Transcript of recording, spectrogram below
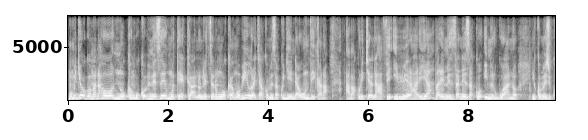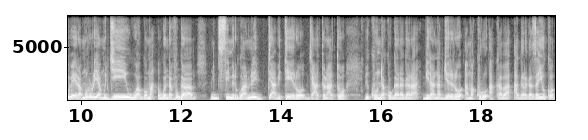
Mu mujyi wa goma naho ni uko nguko bimeze umutekano ndetse n'umwuka mubi uracyakomeza kugenda wumvikana. Abakurikirana hafi ibibera hariya baremeza neza ko imirwano ikomeje kubera muri uriya mujyi wa goma. Ubwo ndavuga si imirwano ni bya bitero bya hato na hato bikunda kugaragara biriya na byo rero amakuru akaba agaragaza yuko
